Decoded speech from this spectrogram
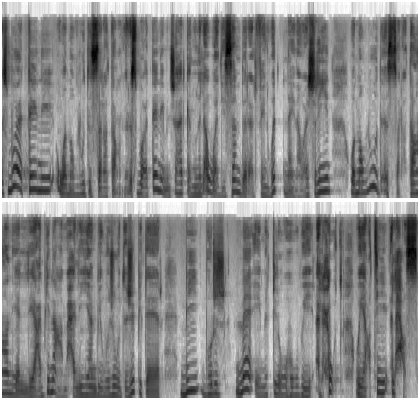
الأسبوع الثاني ومولود السرطان. الأسبوع الثاني من شهر كانون الأول ديسمبر 2022 ومولود السرطان يلي عم ينعم حاليا بوجود جوبيتر ببرج مائي مثله هو الحوت ويعطيه الحظ.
